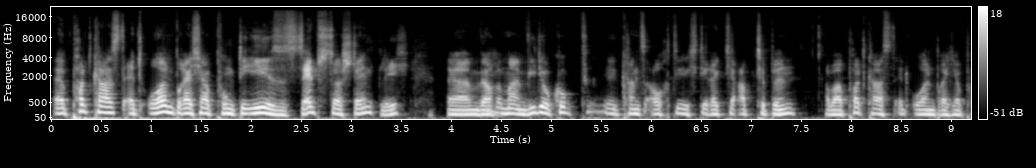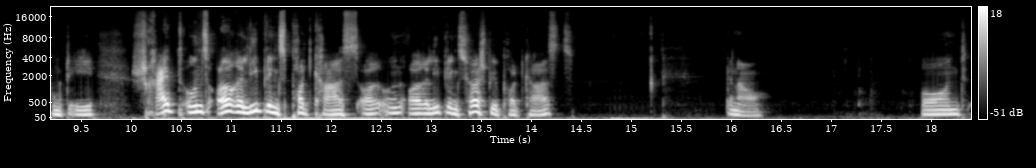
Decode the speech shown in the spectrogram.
Äh, Podcast.ohrenbrecher.de ist es selbstverständlich. Ähm, wer auch mhm. immer im Video guckt, äh, kann es auch dich direkt hier abtippeln. Aber podcast.ohrenbrecher.de. Schreibt uns eure Lieblingspodcasts, eure, eure Lieblingshörspiel-Podcasts. Genau. Und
